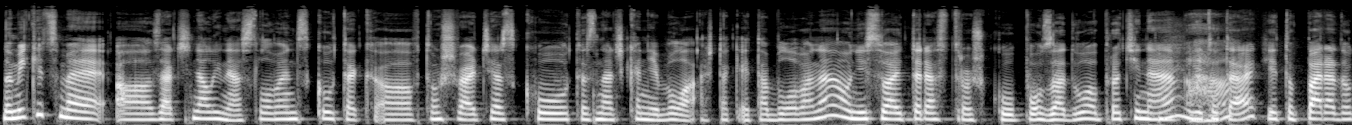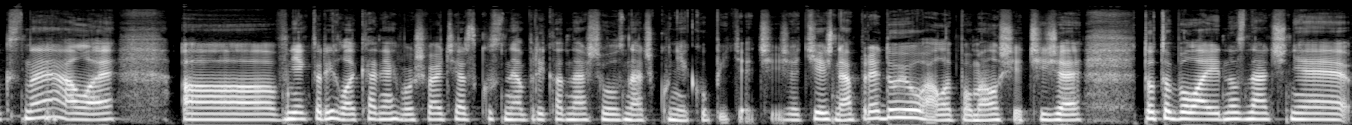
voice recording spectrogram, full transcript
No my keď sme uh, začínali na Slovensku, tak v tom Švajčiarsku tá značka nebola až tak etablovaná. Oni sú aj teraz trošku pozadu oproti nám. Aha. Je to tak? Je to paradoxné, ale v niektorých lekárniach vo Švajčiarsku si napríklad našu značku nekúpite. Čiže tiež napredujú, ale pomalšie. Čiže toto bola jednoznačne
